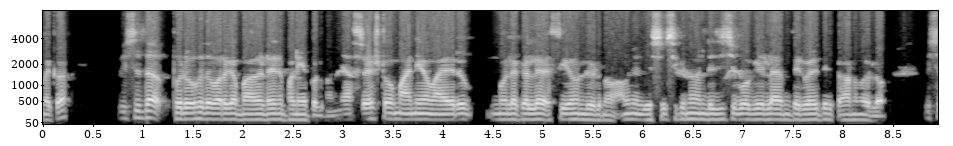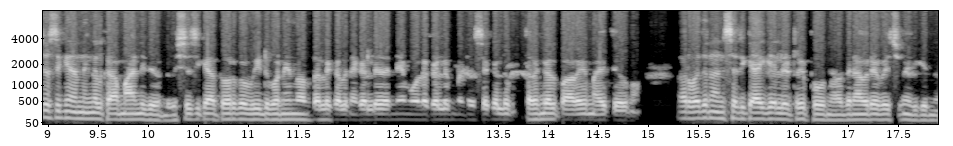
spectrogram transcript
നിൽക്കുക വിശുദ്ധ പുരോഹിത വർഗമാകേണ്ടതിന് പണിയപ്പെടുന്നു. ഞാൻ ശ്രേഷ്ഠവും മാന്യവുമായ ഒരു മൂലക്കല്ല് സിയോനിലിടുന്നു അവനെ വിശ്വസിക്കുന്നവൻ രചിച്ചു പോകുകയില്ല എന്ന് തിരുവഴുത്തിൽ കാണുന്നുവല്ലോ. വിശ്വസിക്കുന്ന നിങ്ങൾക്ക് ആ മാന്യതയുണ്ട്. വിശ്വസിക്കാത്തവർക്ക് വീട് പണിയുന്നവർ തള്ളിക്കളഞ്ഞ കല്ല് തന്നെ മൂലക്കല്ലും മെഡസക്കല്ലും തരങ്കൽ പാറയുമായി തീർന്നു അവർ വചനനുസരിക്കായി ലിറ്ററിൽ പോകുന്നു. അതിനവരെ അവരെ വെച്ചുമിരിക്കുന്നു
